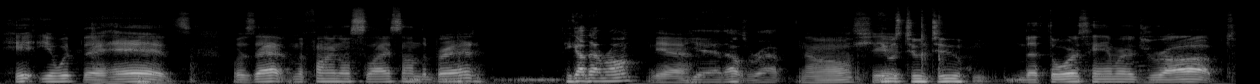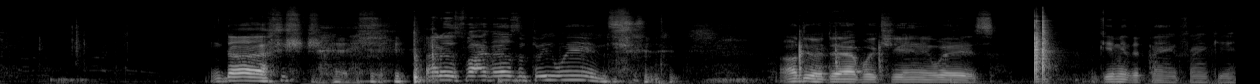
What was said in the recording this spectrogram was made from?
hit you with the heads. Was that the final slice on the bread? He got that wrong. Yeah. Yeah, that was a wrap. No shit. He was two and two. the Thor's hammer dropped. Duh. Thought it was five L's and three wins. I'll do a dab with you anyways. Give me the thing, Frankie.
